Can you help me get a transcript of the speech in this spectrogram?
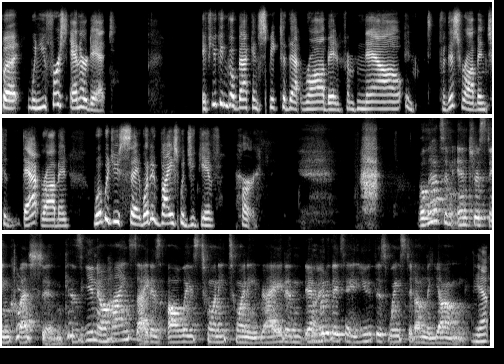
But when you first entered it, if you can go back and speak to that Robin from now and for this Robin to that Robin, what would you say? What advice would you give her? Well, that's an interesting question because you know hindsight is always 2020, right? And and right. what do they say? Youth is wasted on the young. Yep.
